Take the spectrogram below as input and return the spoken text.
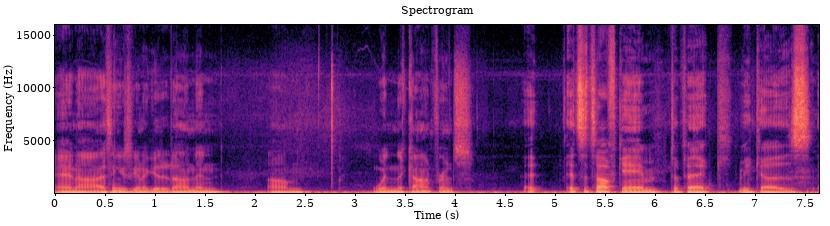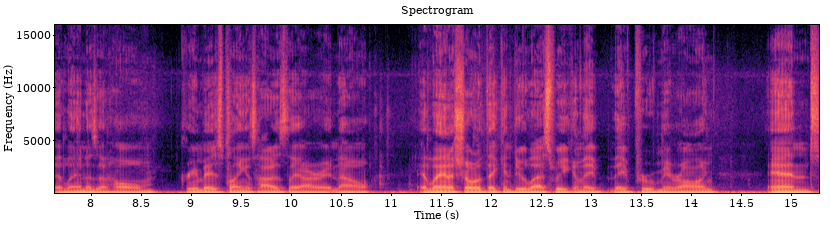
and uh, I think he's gonna get it done and um, win the conference. It, it's a tough game to pick because Atlanta's at home. Green Bay is playing as hot as they are right now. Atlanta showed what they can do last week, and they they proved me wrong. And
